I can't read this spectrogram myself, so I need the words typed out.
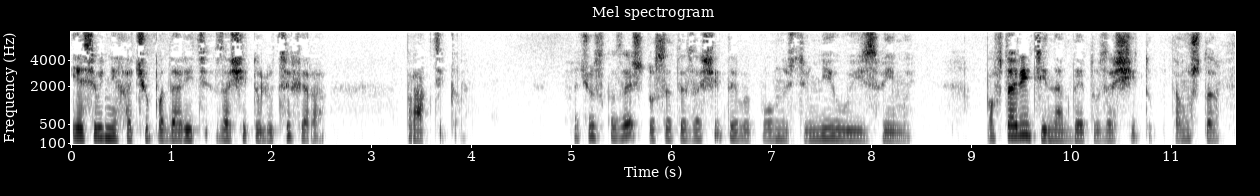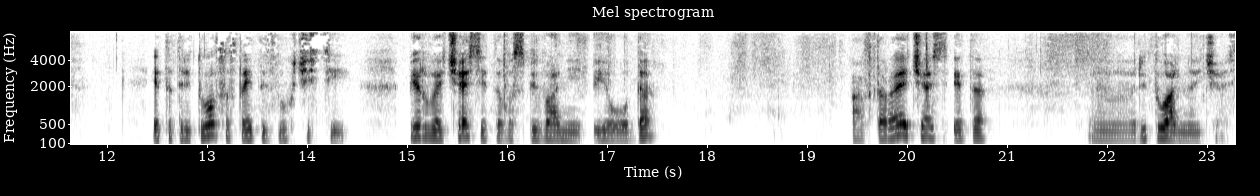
Я сегодня хочу подарить защиту Люцифера практикам. Хочу сказать, что с этой защитой вы полностью неуязвимы. Повторите иногда эту защиту, потому что этот ритуал состоит из двух частей. Первая часть это воспевание иода, а вторая часть это э, ритуальная часть.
